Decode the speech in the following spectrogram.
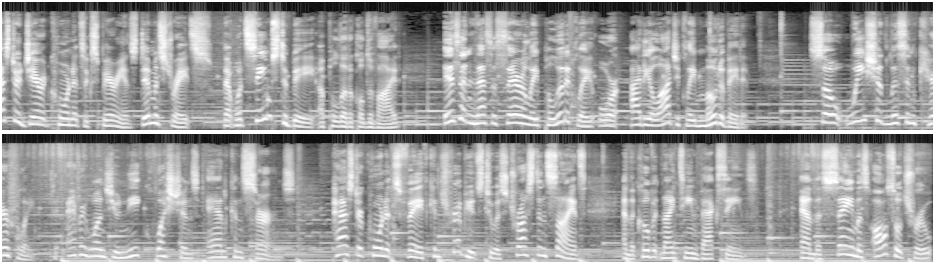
Pastor Jared Cornett's experience demonstrates that what seems to be a political divide isn't necessarily politically or ideologically motivated. So we should listen carefully to everyone's unique questions and concerns. Pastor Cornett's faith contributes to his trust in science and the COVID 19 vaccines. And the same is also true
